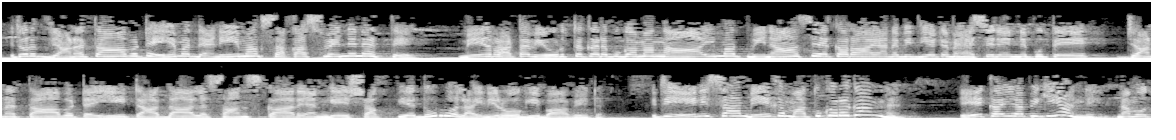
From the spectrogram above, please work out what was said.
ඒතකොට ජනතාවට එහෙම දැනීමක් සකස් වෙන්නේ නැත්තේ මේ රට විවෘත කරපු ගමන් ආයිමත් විනාශය කරා යන විදියටම හැසිරෙන්නේ පුතේ ජනතාවට ඊට අදාළ සංස්කාරයන්ගේ ශක්තිය දුර්වලයි නිරෝගීභාවයට. ඉතින් ඒ නිසා මේක මතු කරගන්න. ඒකයි අපි කියන්නේ. නමුත්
